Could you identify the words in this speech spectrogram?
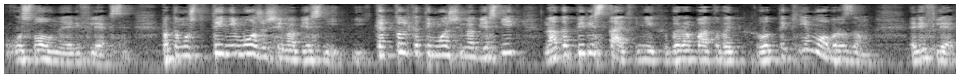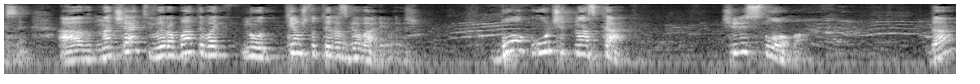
условные рефлексы, потому что ты не можешь им объяснить. И как только ты можешь им объяснить, надо перестать в них вырабатывать вот таким образом рефлексы, а начать вырабатывать ну, тем, что ты разговариваешь. Бог учит нас как? Через слово. Да?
